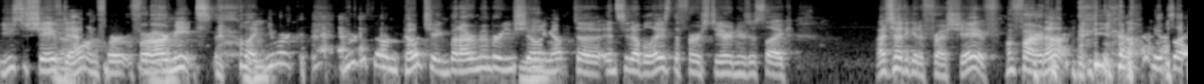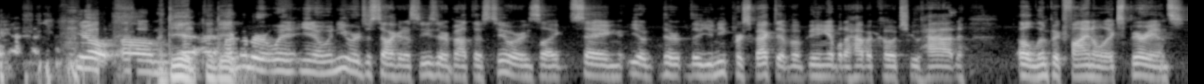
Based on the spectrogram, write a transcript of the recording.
You used to shave yeah. down for for our meets. like mm-hmm. you were you were just on coaching, but I remember you mm-hmm. showing mm-hmm. up to NCAA's the first year, and you're just like, I just had to get a fresh shave. I'm fired up. you know, it's like, you know, um, I did. I, did. I remember when you know when you were just talking to Cesar about this too, where he's like saying, you know, the the unique perspective of being able to have a coach who had Olympic final experience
